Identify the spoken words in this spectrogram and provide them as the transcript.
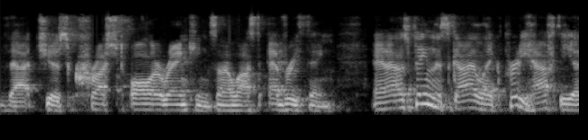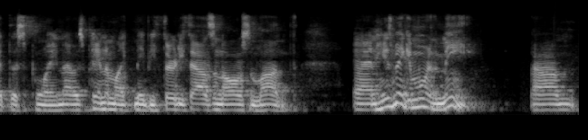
that just crushed all our rankings, and I lost everything. And I was paying this guy like pretty hefty at this point. I was paying him like maybe thirty thousand dollars a month, and he's making more than me. Um,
